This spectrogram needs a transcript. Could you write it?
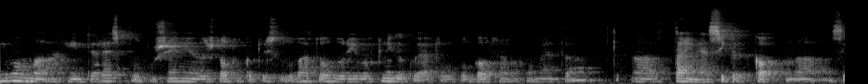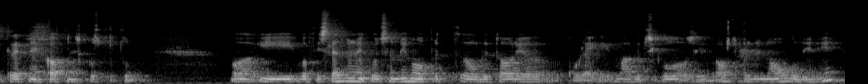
Имам интерес по отношение, защото като изследовател, дори в книга, която подготвям в момента, тайния секрет код на, секретния код на изкуството, и в изследвания, които съм имал пред аудитория колеги, млади психолози, още преди много години,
